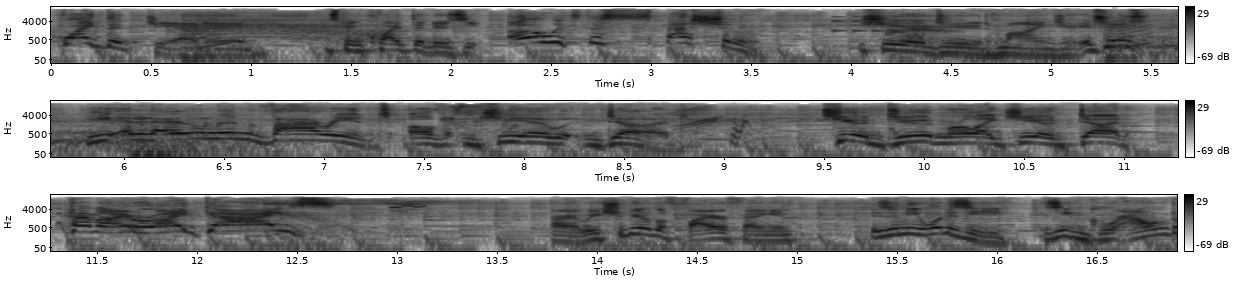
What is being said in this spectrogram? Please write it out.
quite the, Geodude. Oh, it's been quite the doozy. Oh, it's the special Geodude, mind you. It is the Alolan variant of Geodud. Geodude, more like Geodud. Am I right, guys? All right, we should be able to Fire Fang him. Isn't he, what is he? Is he ground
